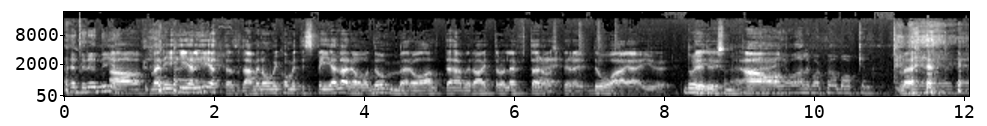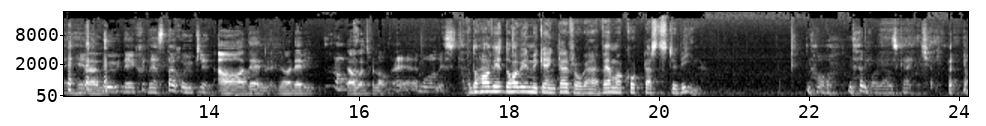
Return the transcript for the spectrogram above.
Ja, men i helheten sådär. Men om vi kommer till spelare och nummer och allt det här med rightare och leftare och Nej. spelare. Då är jag ju... Då är det ju- du som är- Nej, Ja, jag har aldrig varit med om maken. Men- Det, är, det, är helt det är nästan sjukligt. ja det, är nörderi. Det har gått för långt. Det är maniskt. Då har, vi, då har vi en mycket enklare fråga här. Vem har kortast stubin? Ja, den var ganska enkel.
